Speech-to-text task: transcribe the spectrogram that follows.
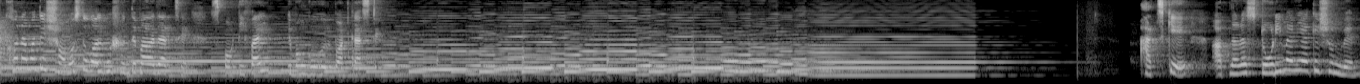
এখন আমাদের সমস্ত গল্প শুনতে পাওয়া যাচ্ছে স্পটিফাই এবং গুগল পডকাস্টে। আজকে আপনারা স্টোরি ম্যানিয়াকে শুনবেন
